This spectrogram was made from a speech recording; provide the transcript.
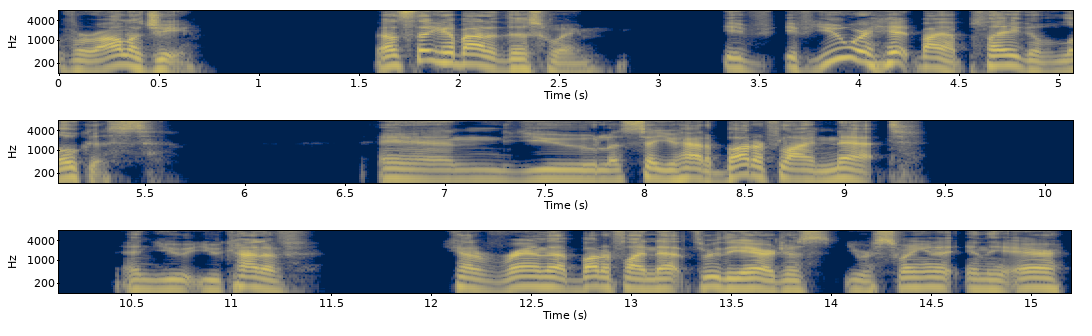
virology. Now, let's think about it this way if if you were hit by a plague of locusts and you let's say you had a butterfly net and you you kind of you kind of ran that butterfly net through the air just you were swinging it in the air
